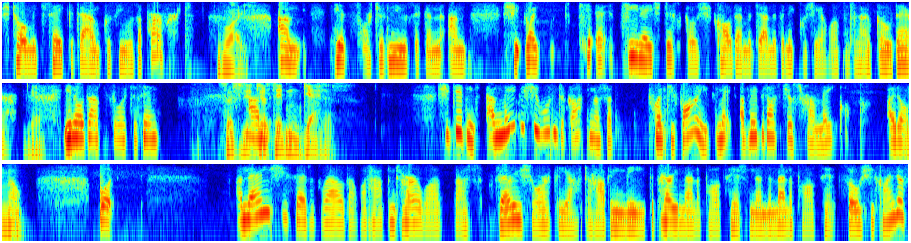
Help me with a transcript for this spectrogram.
She told me to take it down because he was a pervert. Right. And his sort of music and, and she, like, uh, teenage disco, she called them a den of iniquity. I wasn't allowed to go there. Yeah. You know, that sort of thing. So she did, just didn't get it. She didn't, and maybe she wouldn't have gotten it at 25. Uh, Maybe that's just her makeup. I don't know. But, and then she said as well that what happened to her was that very shortly after having me, the perimenopause hit and then the menopause hit. So she kind of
